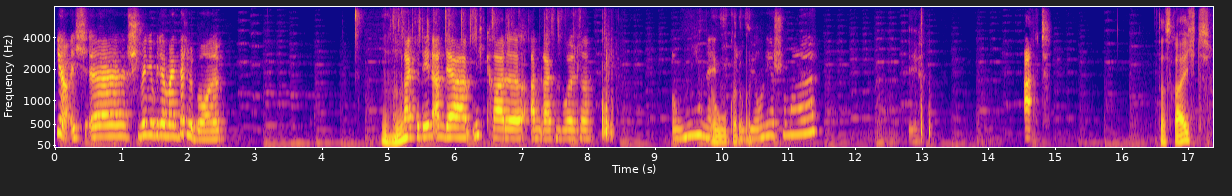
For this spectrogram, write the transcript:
Ja, ich äh, schwinge wieder meinen Battleball. Und Mhm. greife den an, der mich gerade angreifen wollte. Oh, eine Oh Gott, oh Gott. Explosion hier schon mal. Okay. Acht. Das reicht.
